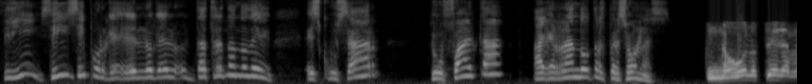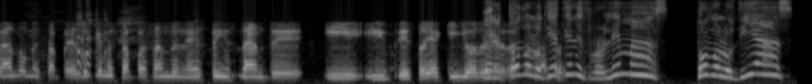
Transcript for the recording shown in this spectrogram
Sí, sí, sí, porque lo que estás tratando de excusar tu falta agarrando a otras personas. No, lo estoy agarrando, me está, es lo que me está pasando en este instante y, y estoy aquí yo desde Pero todos los días tienes problemas. Todos los días.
